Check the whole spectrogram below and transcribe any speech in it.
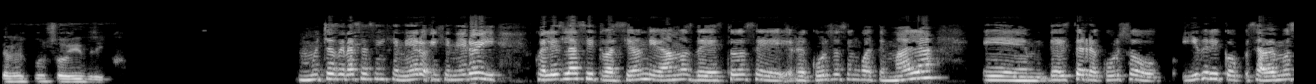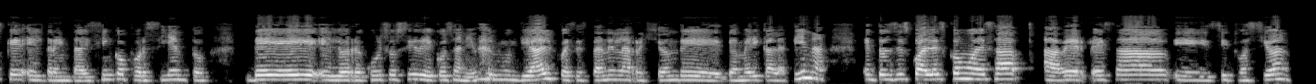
del recurso hídrico. Muchas gracias, ingeniero. Ingeniero, ¿y cuál es la situación, digamos, de estos eh, recursos en Guatemala, eh, de este recurso hídrico? Sabemos que el 35% de eh, los recursos hídricos a nivel mundial, pues están en la región de, de América Latina. Entonces, ¿cuál es como esa, a ver, esa eh, situación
